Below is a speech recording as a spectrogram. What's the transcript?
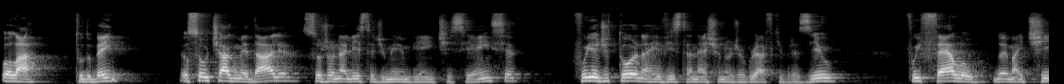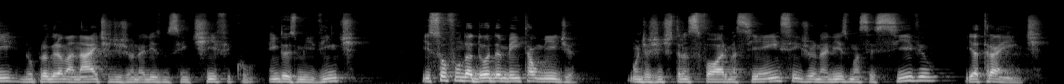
Olá, tudo bem? Eu sou o Thiago Medalha, sou jornalista de meio ambiente e ciência, fui editor na revista National Geographic Brasil, fui fellow no MIT no programa Night de jornalismo científico em 2020 e sou fundador da Ambiental Media, onde a gente transforma a ciência em jornalismo acessível e atraente.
